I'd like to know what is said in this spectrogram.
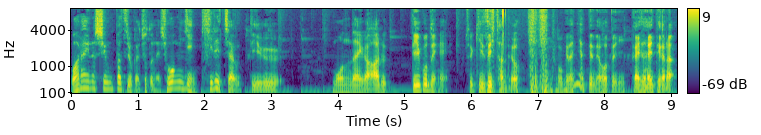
笑いの瞬発力がちょっとね、賞味期限切れちゃうっていう問題があるっていうことにね、ちょっと気づいたんだよ。僕何やってんだよ、本当に。会社入ってから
